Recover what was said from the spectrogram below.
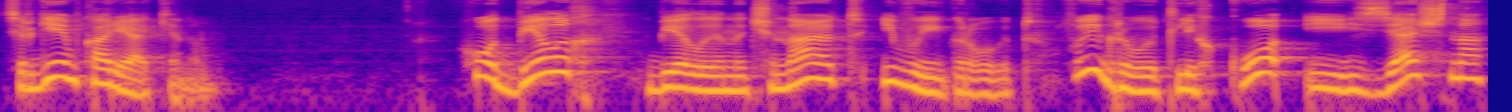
Сергеем Корякиным. Ход белых. Белые начинают и выигрывают. Выигрывают легко и изящно,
